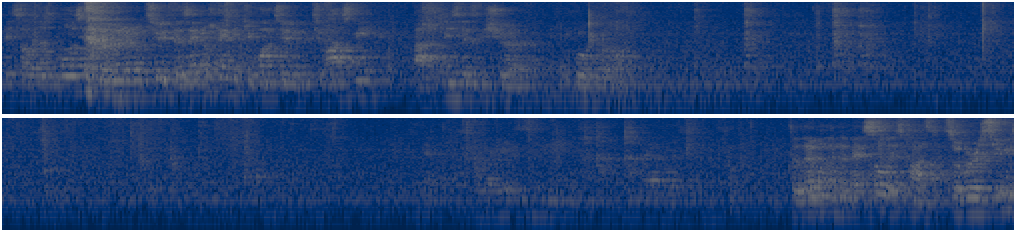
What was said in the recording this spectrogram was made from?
Okay, so I'll just pause here for a minute or two. If there's anything that you want to, to ask me, uh, please let's be sure before we go on. The level in the vessel is constant. So we're assuming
